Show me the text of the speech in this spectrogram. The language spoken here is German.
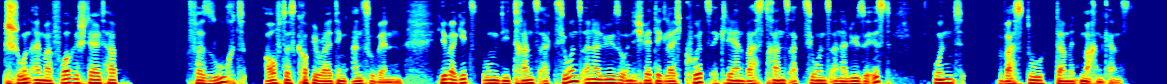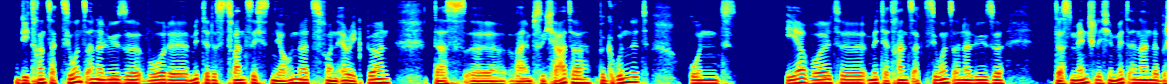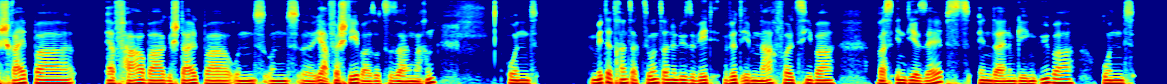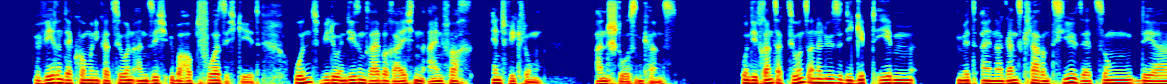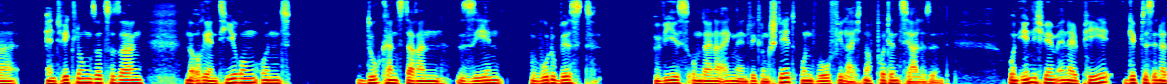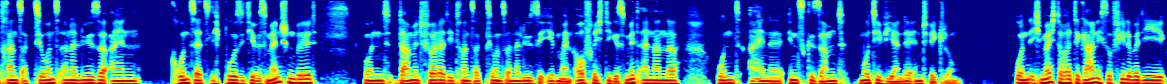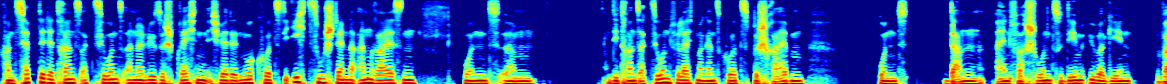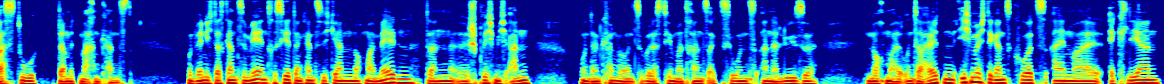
schon einmal vorgestellt habe, versucht auf das Copywriting anzuwenden. Hierbei geht es um die Transaktionsanalyse und ich werde dir gleich kurz erklären, was Transaktionsanalyse ist und was du damit machen kannst. Die Transaktionsanalyse wurde Mitte des 20. Jahrhunderts von Eric Byrne, das äh, war ein Psychiater, begründet und er wollte mit der Transaktionsanalyse das menschliche Miteinander beschreibbar, erfahrbar, gestaltbar und, und äh, ja, verstehbar sozusagen machen. Und mit der Transaktionsanalyse wird, wird eben nachvollziehbar, was in dir selbst, in deinem Gegenüber und während der Kommunikation an sich überhaupt vor sich geht und wie du in diesen drei Bereichen einfach Entwicklung anstoßen kannst. Und die Transaktionsanalyse, die gibt eben mit einer ganz klaren Zielsetzung der Entwicklung sozusagen eine Orientierung und du kannst daran sehen, wo du bist, wie es um deine eigene Entwicklung steht und wo vielleicht noch Potenziale sind. Und ähnlich wie im NLP gibt es in der Transaktionsanalyse ein grundsätzlich positives Menschenbild und damit fördert die Transaktionsanalyse eben ein aufrichtiges Miteinander und eine insgesamt motivierende Entwicklung. Und ich möchte heute gar nicht so viel über die Konzepte der Transaktionsanalyse sprechen. Ich werde nur kurz die Ich-Zustände anreißen und ähm, die Transaktionen vielleicht mal ganz kurz beschreiben und dann einfach schon zu dem übergehen, was du damit machen kannst. Und wenn dich das Ganze mehr interessiert, dann kannst du dich gerne nochmal melden, dann äh, sprich mich an und dann können wir uns über das Thema Transaktionsanalyse nochmal unterhalten. Ich möchte ganz kurz einmal erklären,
